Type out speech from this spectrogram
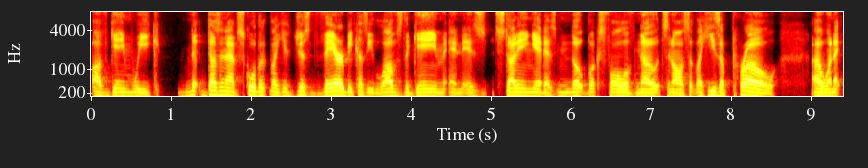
of game week doesn't have school that like it's just there because he loves the game and is studying it as notebooks full of notes and all stuff. Like he's a pro uh, when it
